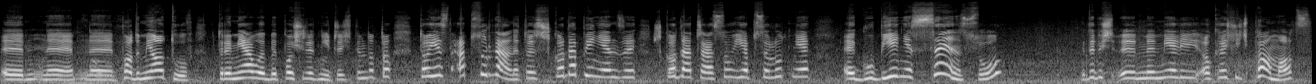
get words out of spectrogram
e, podmiotów, które miałyby pośredniczyć w tym, no to, to jest absurdalne. To jest szkoda pieniędzy, szkoda czasu i absolutnie gubienie sensu Gdybyśmy mieli określić pomoc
